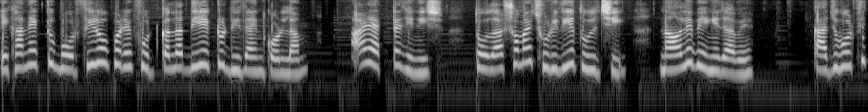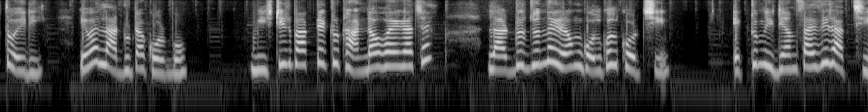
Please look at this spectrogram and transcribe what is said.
এখানে একটু বরফির ওপরে ফুড কালার দিয়ে একটু ডিজাইন করলাম। আর একটা জিনিস, তোলার সময় ছুরি দিয়ে তুলছি, না হলে ভেঙে যাবে। কাজু বরফি তৈরি, এবার লাড্ডুটা করব। মিষ্টির পাকটা একটু ঠান্ডাও হয়ে গেছে, লাড্ডুর জন্য এরকম গোল গোল করছি। একটু মিডিয়াম সাইজই রাখছি,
